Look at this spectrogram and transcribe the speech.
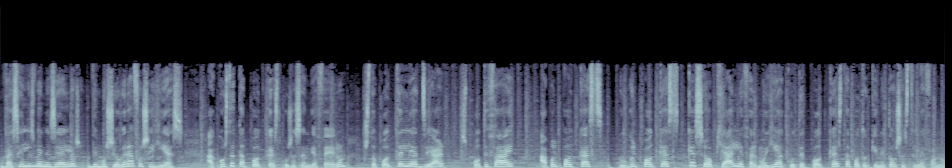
Βασίλης Βενιζέλος, δημοσιογράφος υγείας. Ακούστε τα podcast που σας ενδιαφέρουν στο pod.gr, Spotify, Apple Podcasts, Google Podcasts και σε όποια άλλη εφαρμογή ακούτε podcast από το κινητό σας τηλέφωνο.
